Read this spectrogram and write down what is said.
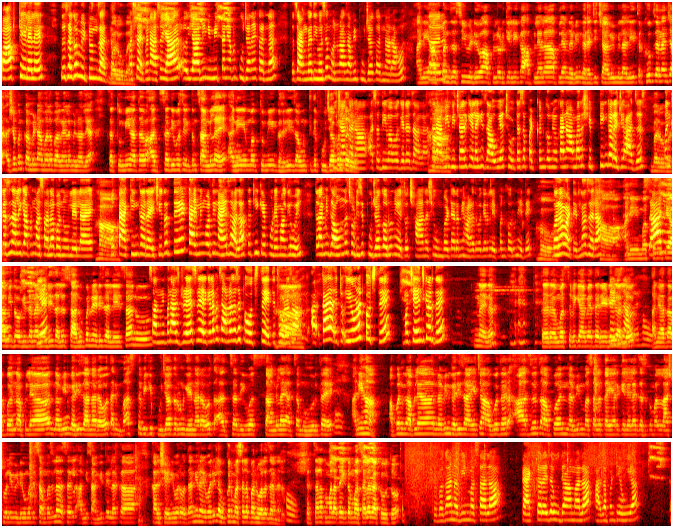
पाप केलेले आहेत ते सगळं मिटून जातं. बरोबर. असं आहे. पण असं या यानी निमित्ताने आपण पूजा नाही करणार. तर चांगला दिवस आहे म्हणून आज आम्ही पूजा करणार आहोत. आणि तर- आपण जशी व्हिडिओ अपलोड केली का आपल्याला आपल्या नवीन घराची चावी मिळाली तर खूप जणांच्या अशा पण कमेंट आम्हाला बघायला मिळाल्या का तुम्ही आता आजचा दिवस एकदम चांगला आहे आणि मग तुम्ही घरी जाऊन तिथे पूजा पण पूजा करू. करा असा दिवा वगैरे झाला. तर हा. आम्ही विचार केला की जाऊया छोटासा पटकन करून येऊ कारण आम्हाला शिफ्टिंग करायची आजच. पण बरोबर कसं झालं की आपण मसाला बनवलेला आहे हा. मग पॅकिंग करायची तर ते टायमिंग वरती नाही झाला. तर ठीक आहे पुढे मागे होईल. तर आम्ही जाऊन ना छोटीशी पूजा करून येतो छान अशी उंबरट्याला मी हळद वगैरे लेपन करून येते. हो. बरं वाटेल ना जरा? हा आणि मस्त सानू, आम्ही दोघे जण ये. रेडी झालो. सानू पण रेडी झाले. सानू. सानूने पण आज ड्रेस वेअर केला पण सानूला कसं टोचते ते थोडंसं. आ- काय टो- एवढं टोचते मग चेंज करते? नाही ना? तर मस्तपैकी आम्ही आता रेडी Ready झालो. हो. आणि आता आपण आपल्या नवीन घरी जाणार आहोत आणि मस्तपैकी पूजा करून घेणार आहोत. आजचा दिवस चांगला आहे आजचा मुहूर्त आहे. हो. आणि हा आपण आपल्या नवीन घरी जायच्या अगोदर आजच आपण नवीन मसाला तयार केलेला आहे. जसं तुम्हाला लास्टवाली व्हिडिओमध्ये समजलं असेल आम्ही सांगितलेलं का काल शनिवार होता आणि रविवारी लवकर मसाला बनवायला जाणार. हो. तर चला तुम्हाला आता एकदा मसाला दाखवतो. तर बघा नवीन मसाला पॅक करायचा उद्या आम्हाला. आज आपण ठेवूया.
